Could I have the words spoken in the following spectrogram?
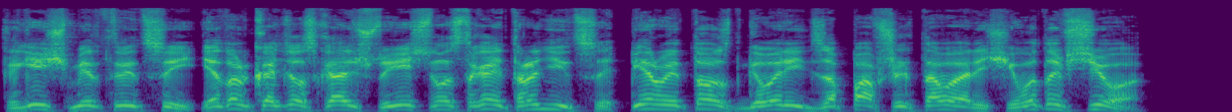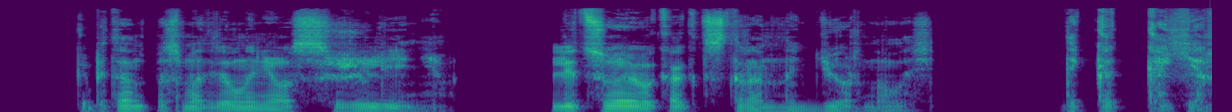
Какие еще мертвецы? Я только хотел сказать, что есть у нас такая традиция. Первый тост говорить за павших товарищей. Вот и все. Капитан посмотрел на него с сожалением. Лицо его как-то странно дернулось. — Да какая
